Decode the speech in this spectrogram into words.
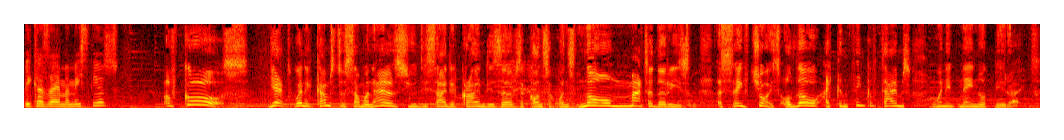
Because I am a Misthios? Of course. Yet, when it comes to someone else, you decide a crime deserves a consequence no matter the reason. A safe choice, although I can think of times when it may not be right.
